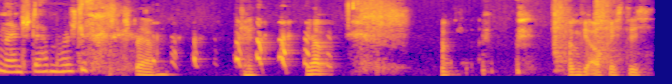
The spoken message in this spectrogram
Nein, sterben habe ich gesagt. Sterben. Okay. Ja. Irgendwie auch richtig.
